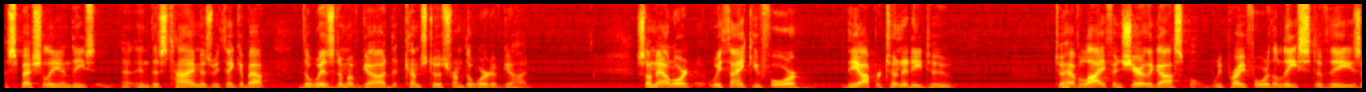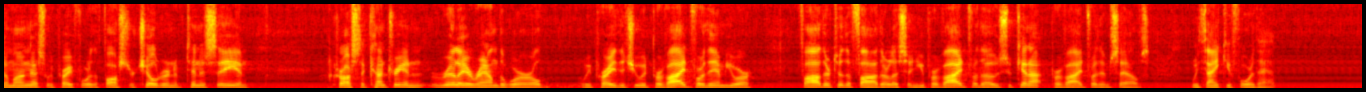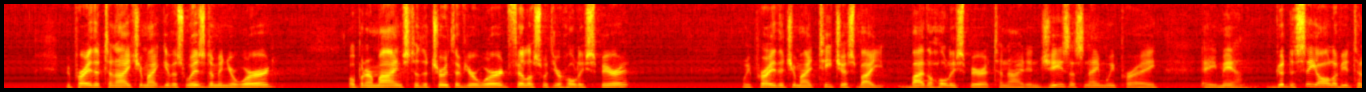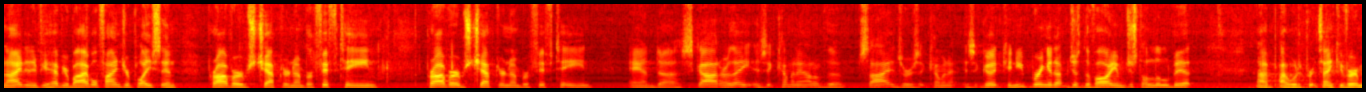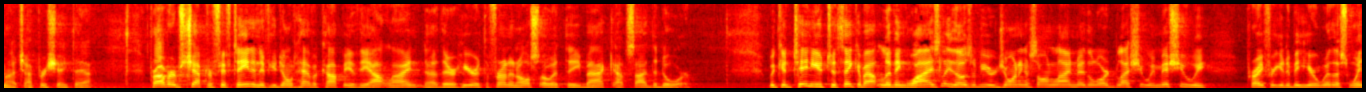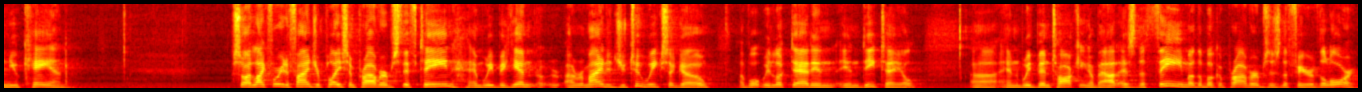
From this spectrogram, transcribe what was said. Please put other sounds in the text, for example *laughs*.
especially in these uh, in this time as we think about the wisdom of God that comes to us from the Word of God. So now, Lord, we thank you for the opportunity to to have life and share the gospel. We pray for the least of these among us. We pray for the foster children of Tennessee and across the country and really around the world. We pray that you would provide for them your father to the fatherless, and you provide for those who cannot provide for themselves. We thank you for that. We pray that tonight you might give us wisdom in your word. Open our minds to the truth of your word. Fill us with your Holy Spirit. We pray that you might teach us by, by the Holy Spirit tonight. In Jesus' name we pray. Amen. Good to see all of you tonight. And if you have your Bible, find your place in Proverbs chapter number 15. Proverbs chapter number 15. And uh, Scott, are they? Is it coming out of the sides, or is it coming? Out, is it good? Can you bring it up just the volume just a little bit? I, I would thank you very much. I appreciate that. Proverbs chapter 15, and if you don't have a copy of the outline, uh, they're here at the front and also at the back outside the door. We continue to think about living wisely. Those of you who are joining us online, may the Lord bless you. We miss you. We pray for you to be here with us when you can. So I'd like for you to find your place in Proverbs 15, and we begin. I reminded you two weeks ago of what we looked at in, in detail, uh, and we've been talking about as the theme of the book of Proverbs is the fear of the Lord,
